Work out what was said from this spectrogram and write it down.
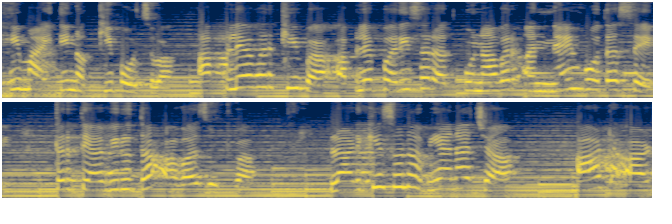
ही माहिती नक्की पोहोचवा आपल्यावर किंवा आपल्या परिसरात कुणावर अन्याय होत असेल तर त्याविरुद्ध आवाज उठवा. लाडकी सून अभियानाच्या आठ आठ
